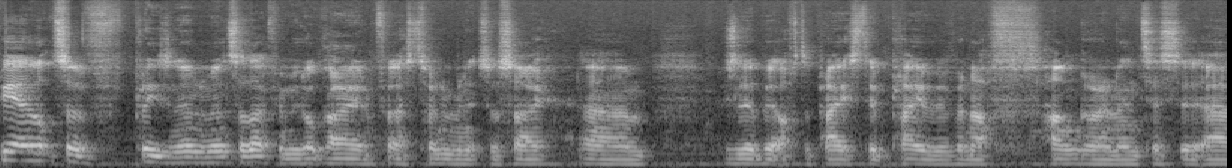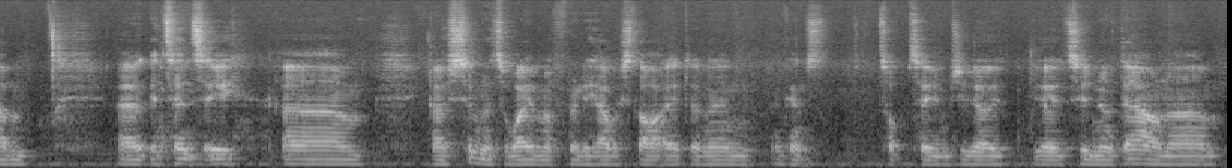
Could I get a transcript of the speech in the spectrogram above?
yeah, lots of pleasing elements. I don't think we got going in the first 20 minutes or so. Um, it was a little bit off the pace, didn't play with enough hunger and intensity. Um, uh, intensity. Um, you know, similar to Weymouth, really, how we started, and then against top teams, you go you go 2 0 down. Um,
